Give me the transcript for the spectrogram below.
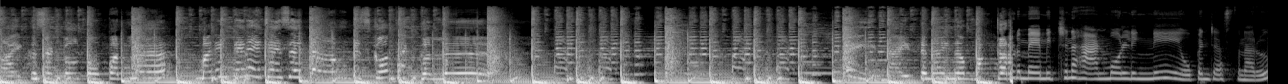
మైక్ సెట్టిల్తో పనిలే మన ఇంటినే చేసేద్దాం డిస్కో తగ్గలే నైట్ నైన్ బక్కర్ ఇప్పుడు మేము ఇచ్చిన హ్యాండ్ మోల్డింగ్ని ఓపెన్ చేస్తున్నారు.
